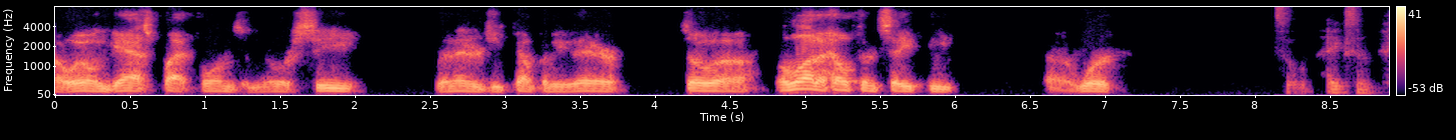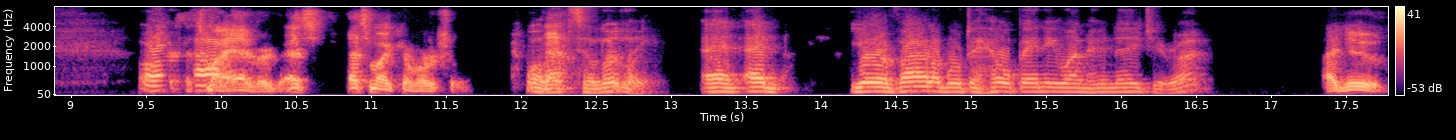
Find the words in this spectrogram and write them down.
oil and gas platforms in the North Sea, for an energy company there. So a lot of health and safety work. So excellent. All right, that's um, my advert. That's that's my commercial. Well, absolutely, and and you're available to help anyone who needs you, right? I do.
